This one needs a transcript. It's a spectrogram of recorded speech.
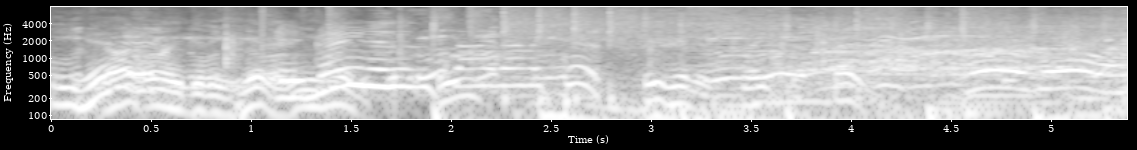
He hit Not it. only did he hit it, He he made hit- it inside on a kiss. He hit it straight to the face. Oh boy!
